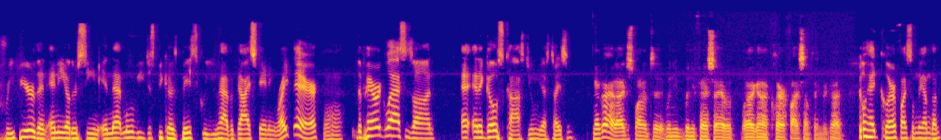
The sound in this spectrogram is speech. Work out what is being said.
creepier than any other scene in that movie, just because basically you have a guy standing right there, Mhm. the pair of glasses on, and, and a ghost costume. Yes, Tyson. No, go ahead. I just wanted to when you when you finish, I have a, I gotta clarify something. But go ahead. Go ahead, clarify something. I'm done.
